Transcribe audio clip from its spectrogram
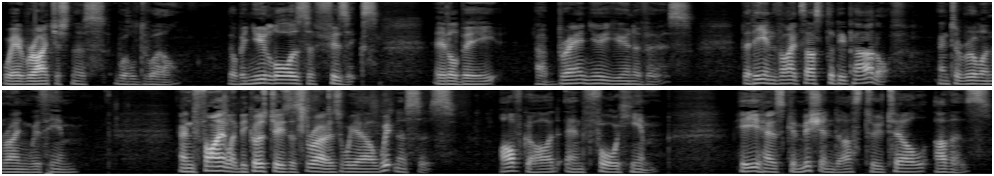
where righteousness will dwell. There'll be new laws of physics. It'll be a brand new universe that he invites us to be part of and to rule and reign with him. And finally, because Jesus rose, we are witnesses of God and for him. He has commissioned us to tell others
